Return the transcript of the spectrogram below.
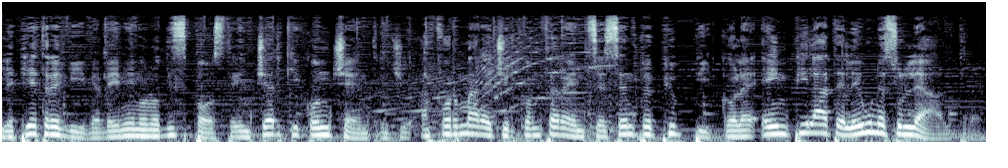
Le pietre vive venivano disposte in cerchi concentrici a formare circonferenze sempre più piccole e impilate le une sulle altre.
